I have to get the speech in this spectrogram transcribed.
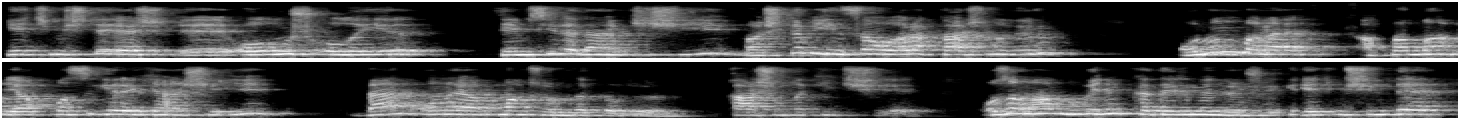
geçmişte yaş- e, olmuş olayı temsil eden kişiyi başka bir insan olarak karşımda görüp onun bana atama yapması gereken şeyi ben ona yapmak zorunda kalıyorum. Karşımdaki kişiye. O zaman bu benim kaderime dönüşüyor. Geçmişimde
